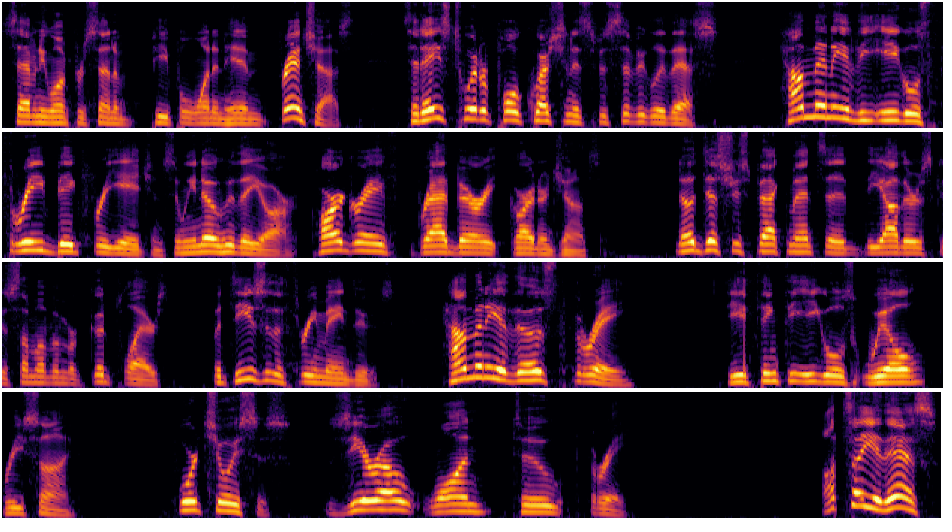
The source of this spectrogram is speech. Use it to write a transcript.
71% of people wanted him franchised. Today's Twitter poll question is specifically this How many of the Eagles' three big free agents, and we know who they are Hargrave, Bradbury, Gardner Johnson? No disrespect meant to the others because some of them are good players, but these are the three main dudes. How many of those three do you think the Eagles will re sign? Four choices zero, one, two, three. I'll tell you this.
